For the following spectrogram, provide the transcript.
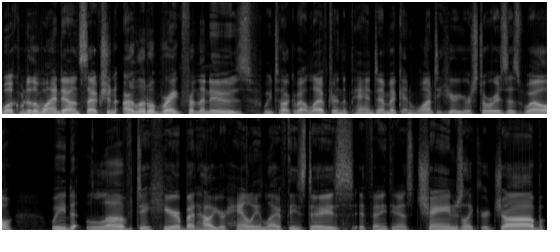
Welcome to the wind down section, our little break from the news. We talk about life during the pandemic and want to hear your stories as well. We'd love to hear about how you're handling life these days, if anything has changed, like your job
